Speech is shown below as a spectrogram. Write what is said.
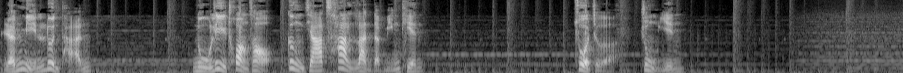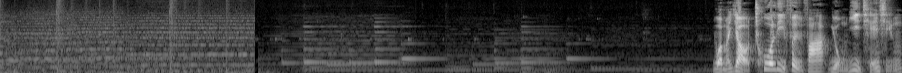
人民论坛，努力创造更加灿烂的明天。作者：仲音。我们要踔厉奋发，勇毅前行，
